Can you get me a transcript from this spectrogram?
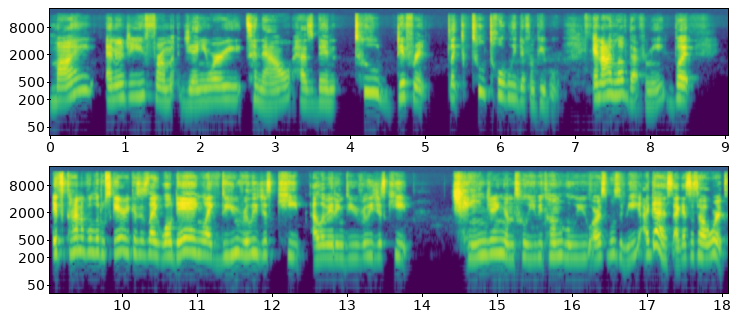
My energy from January to now has been two different like two totally different people. And I love that for me, but it's kind of a little scary because it's like, well, dang, like, do you really just keep elevating? Do you really just keep changing until you become who you are supposed to be. I guess. I guess that's how it works.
